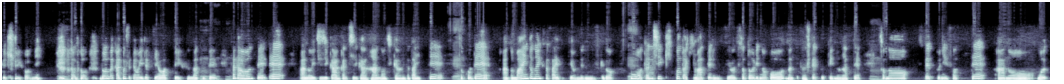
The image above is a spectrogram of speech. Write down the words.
できるように、うん、あの、どんな隠しててもいいですよっていうふうになってて、ただ音声で、あの、1時間から1時間半の時間をいただいて、そこで、あの、マインドのエクササイズって呼んでるんですけど、もう私聞くことは決まってるんですよ。一通りのこう、なんていうか、ステップっていうのがあって、うん、そのステップに沿って、あの、もう、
